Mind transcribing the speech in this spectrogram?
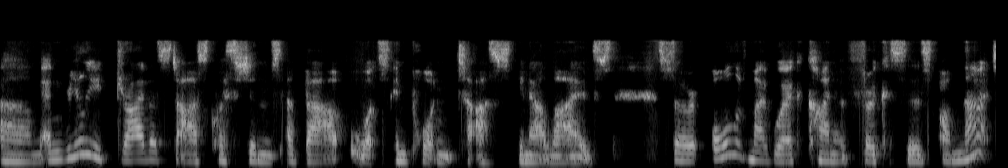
um, and really drive us to ask questions about what's important to us in our lives. So all of my work kind of focuses on that.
